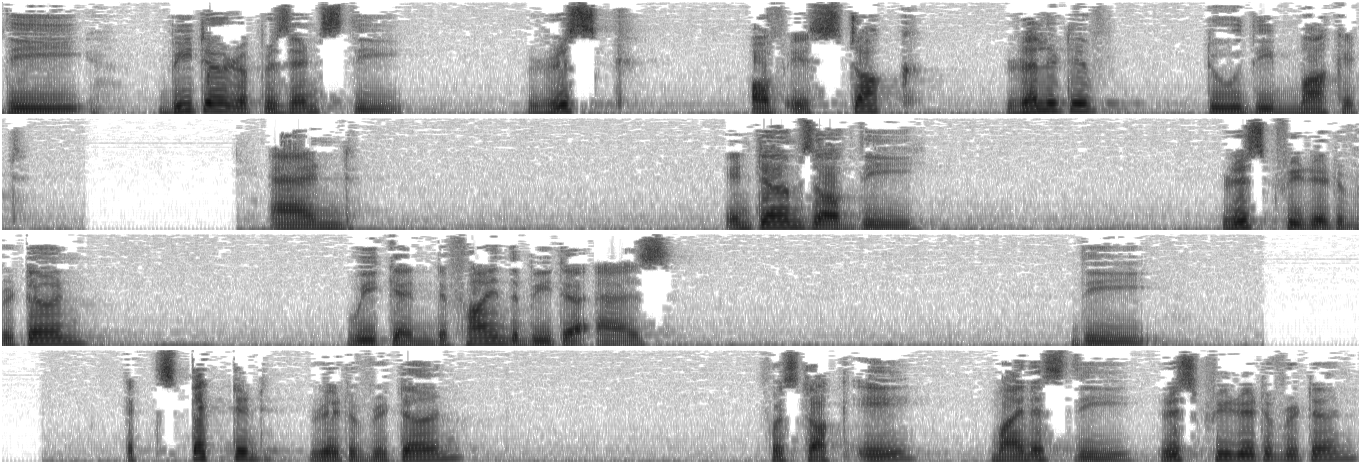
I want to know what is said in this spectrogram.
The beta represents the risk of a stock relative to the market. And in terms of the risk-free rate of return, we can define the beta as the expected rate of return for stock A minus the risk-free rate of return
